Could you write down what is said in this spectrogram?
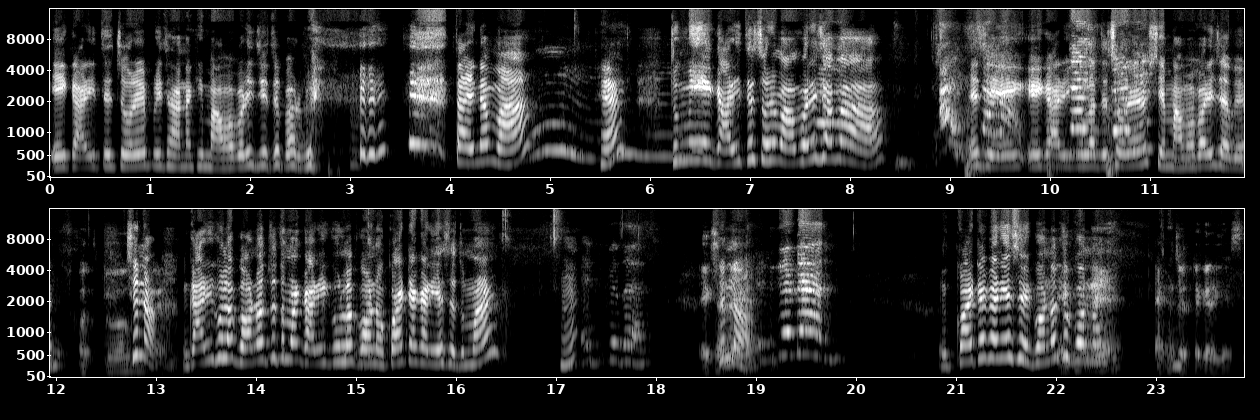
এই গাড়িতে চড়ে পৃথা নাকি মামা বাড়ি যেতে পারবে। তাই না মা? হ্যাঁ? তুমি এই গাড়িতে চড়ে মামা বাড়ি যাবা? এই যে এই- গাড়িগুলাতে চড়ে সে মামা বাড়ি যাবে। শোনো গাড়িগুলো গণ তো তোমার গাড়িগুলো গণ। কয়টা গাড়ি আছে তোমার? হুম? শোনো। কয়টা গাড়ি আছে? গণ তো গণ। এক হাজারটা গাড়ি আছে।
